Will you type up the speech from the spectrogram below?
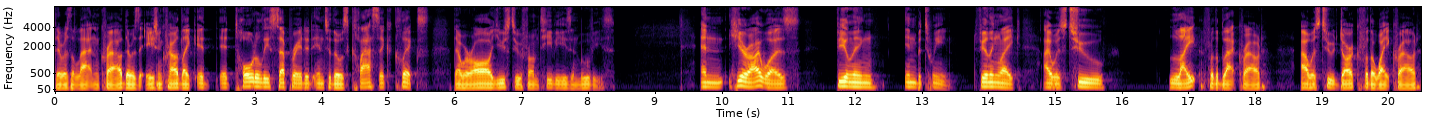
there was the Latin crowd, there was the Asian crowd. Like it, it totally separated into those classic cliques that we're all used to from TVs and movies. And here I was feeling in between, feeling like I was too light for the black crowd, I was too dark for the white crowd,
